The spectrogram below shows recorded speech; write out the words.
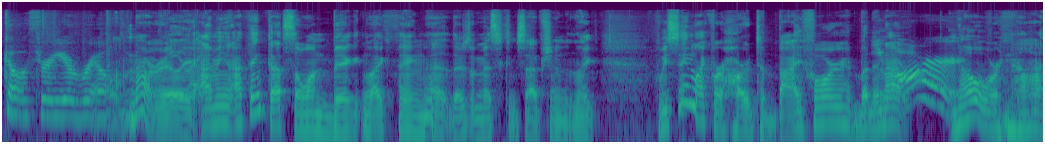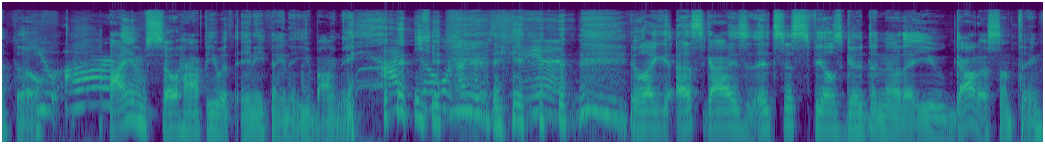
go through your room. Not really. I mean, I think that's the one big like thing that there's a misconception. Like, we seem like we're hard to buy for, but You not. are. No, we're not though. You are. I am so happy with anything that you buy me. I don't understand. like us guys, it just feels good to know that you got us something.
